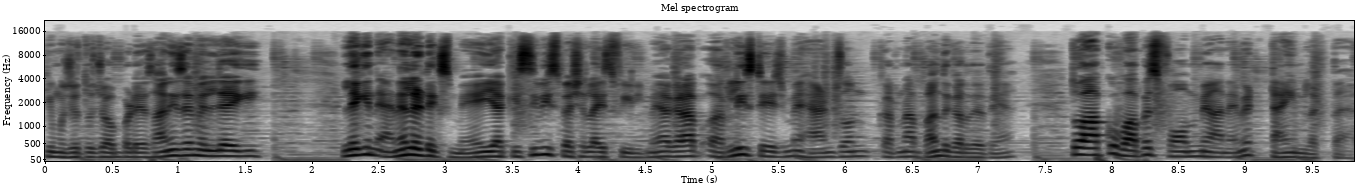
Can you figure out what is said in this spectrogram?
कि मुझे तो जॉब बड़े आसानी से मिल जाएगी। लेकिन एनालिटिक्स में या किसी भी स्पेशलाइज फ़ील्ड में अगर आप अर्ली स्टेज में हैंड्स ऑन करना बंद कर देते हैं तो आपको वापस फॉर्म में आने में टाइम लगता है।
